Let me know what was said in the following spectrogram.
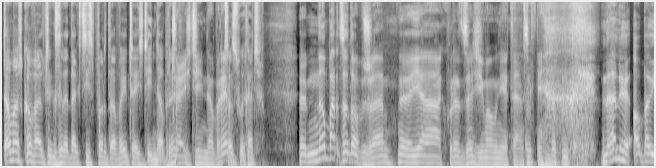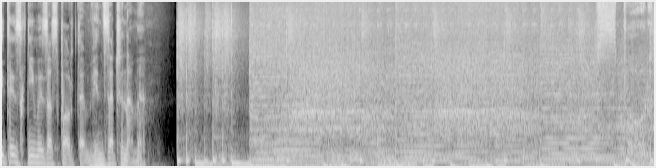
Tomasz Kowalczyk z redakcji sportowej. Cześć, dzień dobry. Cześć, dzień dobry. Co słychać? No bardzo dobrze. Ja akurat za zimą nie tęsknię. no ale obaj tęsknimy za sportem, więc zaczynamy. Sport.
